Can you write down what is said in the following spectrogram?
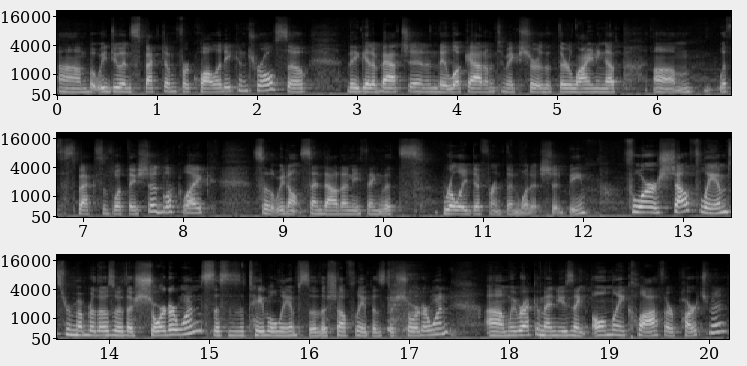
um, but we do inspect them for quality control. So they get a batch in and they look at them to make sure that they're lining up um, with the specs of what they should look like so that we don't send out anything that's really different than what it should be. For shelf lamps, remember those are the shorter ones. This is a table lamp, so the shelf lamp is the shorter one. Um, we recommend using only cloth or parchment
